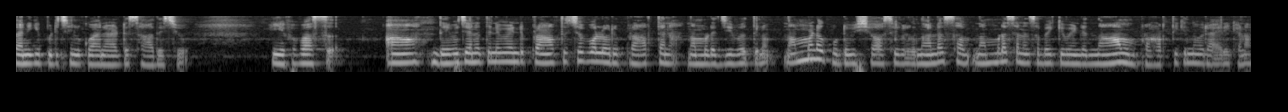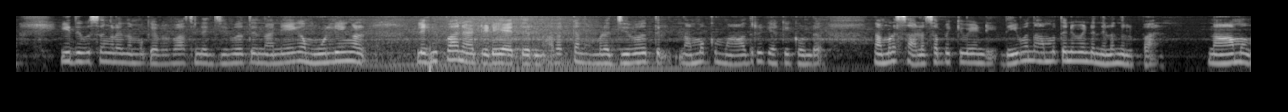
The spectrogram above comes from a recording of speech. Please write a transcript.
തനിക്ക് പിടിച്ചു നിൽക്കുവാനായിട്ട് സാധിച്ചു. ഈ എഫ് എഫ് എസ് ആ ദൈവജനത്തിന് വേണ്ടി പ്രാർത്ഥിച്ച ഒരു പ്രാർത്ഥന നമ്മുടെ ജീവിതത്തിലും നമ്മുടെ കൂട്ടുവിശ്വാസികൾക്ക് നല്ല സ നമ്മുടെ സനസഭയ്ക്ക് വേണ്ടി നാമം പ്രാർത്ഥിക്കുന്നവരായിരിക്കണം. ഈ ദിവസങ്ങളിൽ നമുക്ക് എഫാസിന്റെ ജീവിതത്തിൽ നിന്ന് അനേക മൂല്യങ്ങൾ ലഭിക്കാനായിട്ട് ഇടയായിത്തീരുന്നു അതൊക്കെ നമ്മുടെ ജീവിതത്തിൽ നമുക്ക് മാതൃകയാക്കിക്കൊണ്ട് നമ്മുടെ സനസഭയ്ക്ക് വേണ്ടി ദൈവനാമത്തിന് വേണ്ടി നിലനിൽപ്പാൻ നാമം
